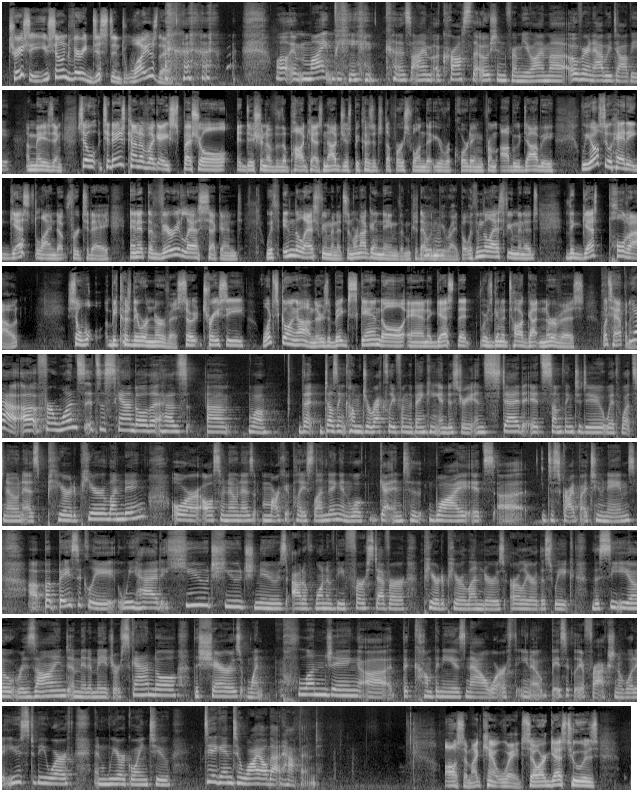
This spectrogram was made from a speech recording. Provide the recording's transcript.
Tracy, you sound very distant. Why is that? well, it might be because I'm across the ocean from you. I'm uh, over in Abu Dhabi. Amazing. So today's kind of like a special edition of the podcast, not just because it's the first one that you're recording from Abu Dhabi. We also had a guest lined up for today. And at the very last second, within the last few minutes, and we're not going to name them because that mm-hmm. wouldn't be right, but within the last few minutes, the guest pulled out so because they were nervous. So Tracy, what's going on? There's a big scandal, and a guest that was going to talk got nervous. What's happening? Yeah, uh, for once, it's a scandal that has um, well that doesn't come directly from the banking industry. Instead, it's something to do with what's known as peer to peer lending, or also known as marketplace lending. And we'll get into why it's. Uh, described by two names. Uh, but basically, we had huge, huge news out of one of the first ever peer to peer lenders earlier this week. The CEO resigned amid a major scandal, the shares went plunging. Uh, the company is now worth, you know, basically a fraction of what it used to be worth. And we are going to dig into why all that happened. Awesome. I can't wait. So, our guest who is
